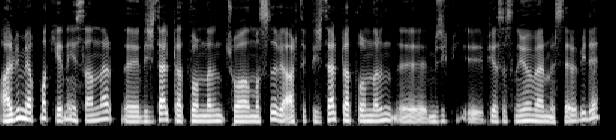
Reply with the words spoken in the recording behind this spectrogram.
albüm yapmak yerine insanlar e, dijital platformların çoğalması ve artık dijital platformların e, müzik e, piyasasına yön vermesi sebebiyle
